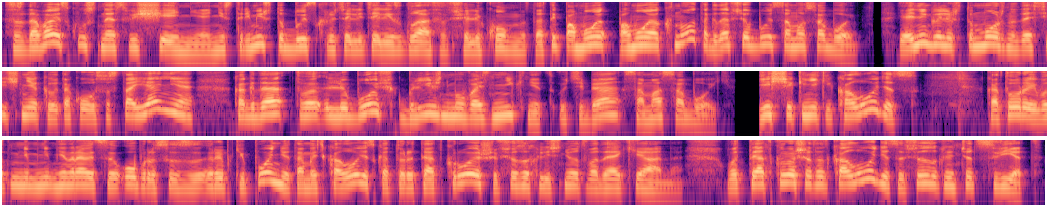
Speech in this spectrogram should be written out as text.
создавай искусственное освещение, не стремись, чтобы искры у тебя летели из глаз, освещали комнату, а ты помой, помой окно, тогда все будет само собой. И они говорили, что можно достичь некого такого состояния, когда твоя любовь к ближнему возникнет у тебя сама собой. Есть еще некий колодец, который, вот мне, мне нравится образ из рыбки Понни, там есть колодец, который ты откроешь, и все захлестнет вода океана. Вот ты откроешь этот колодец, и все захлестнет свет.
